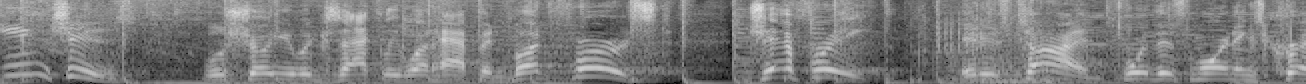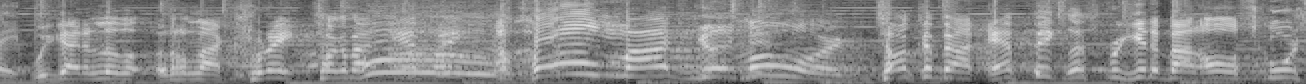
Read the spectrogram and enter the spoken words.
inches. We'll show you exactly what happened. But first, Jeffrey, it is time for this morning's crepe. We got a little, a little crepe. Talk about Whoa. epic. Oh my goodness. Lord. Talk about epic. Let's forget about all scores.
